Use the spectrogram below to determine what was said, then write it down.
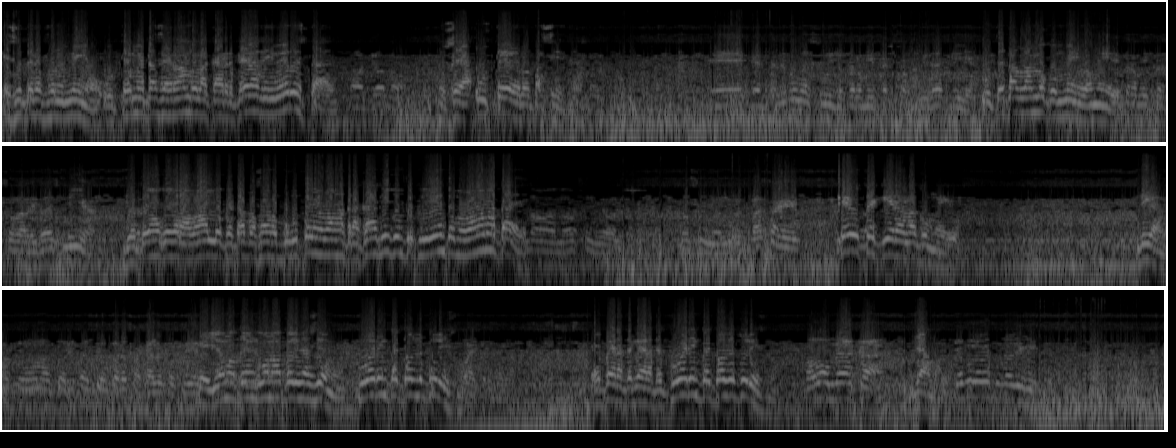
Ese teléfono es mío. Usted me está cerrando la carretera de Ibero está. No, yo no. O sea, ustedes los taxistas. Eh, el teléfono es suyo, pero mi personalidad es mía. Usted está hablando conmigo, mire. Pero mi personalidad es mía. Yo tengo que grabar lo que está pasando, porque ustedes me van a atracar aquí con tu cliente, me van a matar. No, no, señor. No, señor. Lo que pasa es ¿Qué usted quiere hablar conmigo? Dígame. que no tengo una autorización para. Que yo no tengo una autorización. ¿Tú eres inspector de turismo? Espérate, espérate. ¿Tú eres inspector de turismo? Vamos, ven acá. Llama. ¿Qué lo que tú me dijiste? Vamos a chequearlo, yo veo raro ahí.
